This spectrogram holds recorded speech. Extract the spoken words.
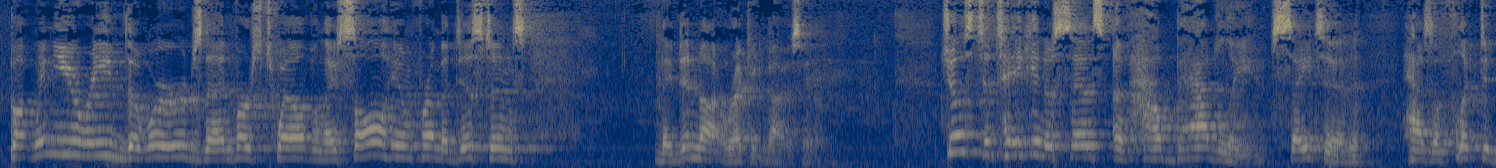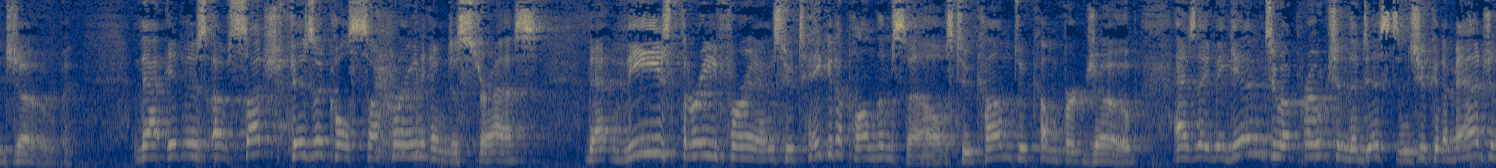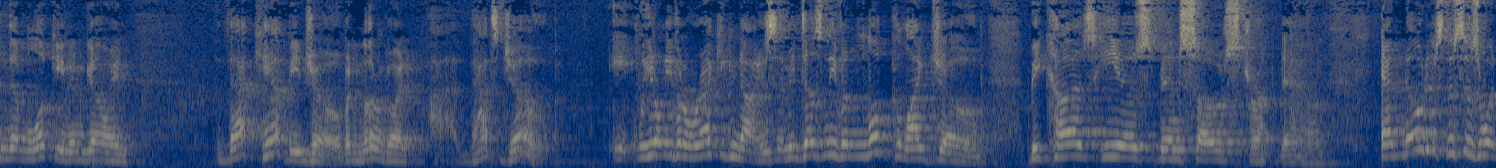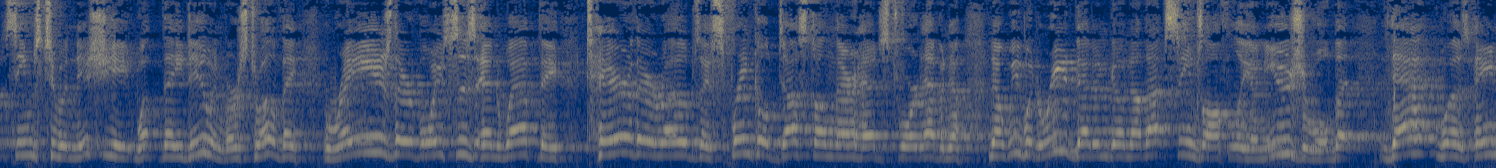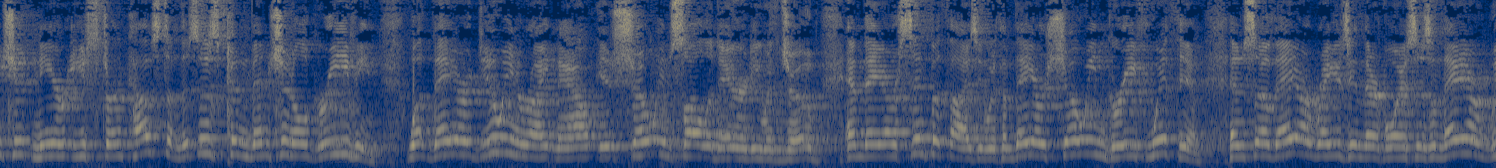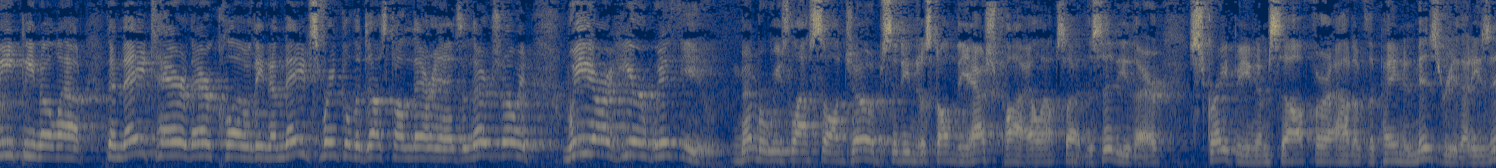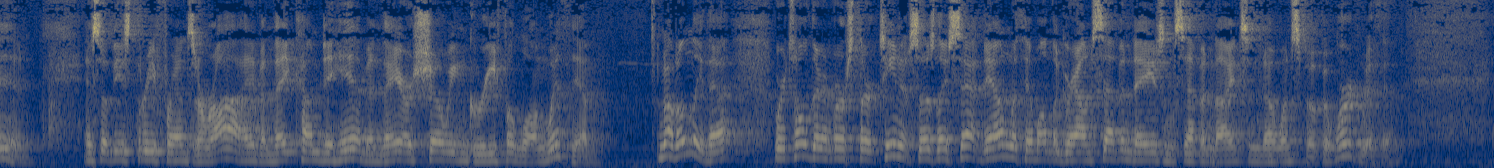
But when you read the words that in verse 12, when they saw him from a distance, they did not recognize him. Just to take in a sense of how badly Satan has afflicted Job, that it is of such physical suffering and distress that these three friends who take it upon themselves to come to comfort Job, as they begin to approach in the distance, you could imagine them looking and going, That can't be Job. And another one going, ah, That's Job. We don't even recognize him. He doesn't even look like Job because he has been so struck down. And notice this is what seems to initiate what they do in verse 12. They raise their voices and wept. They tear their robes. They sprinkle dust on their heads toward heaven. Now, now we would read that and go, now that seems awfully unusual, but that was ancient Near Eastern custom. This is conventional grieving. What they are doing right now is showing solidarity with Job and they are sympathizing with him. They are showing grief with him. And so they are raising their their voices and they are weeping aloud. Then they tear their clothing and they sprinkle the dust on their heads and they're showing, we are here with you. Remember we last saw Job sitting just on the ash pile outside the city there, scraping himself out of the pain and misery that he's in. And so these three friends arrive and they come to him and they are showing grief along with him. Not only that, we're told there in verse 13 it says they sat down with him on the ground seven days and seven nights and no one spoke a word with him.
